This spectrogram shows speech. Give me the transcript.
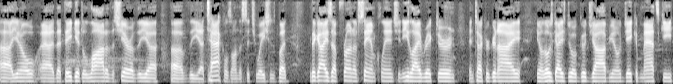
Uh, you know uh, that they get a lot of the share of the uh, of the uh, tackles on the situations, but the guys up front of Sam Clinch and Eli Richter and, and Tucker Granai, you know those guys do a good job. You know Jacob Matsky,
